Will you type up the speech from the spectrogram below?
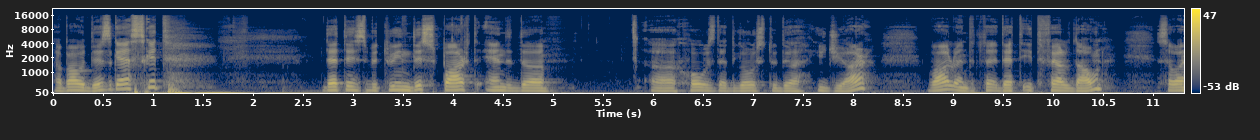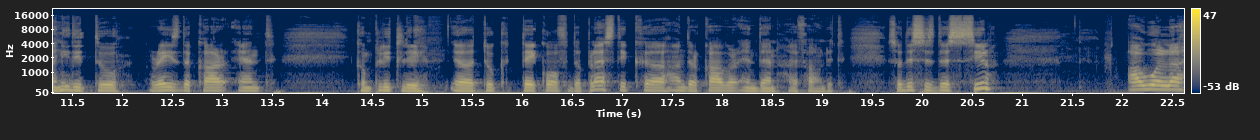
about this gasket. That is between this part and the uh, hose that goes to the EGR valve and th that it fell down. So I needed to raise the car and completely uh, took take off the plastic uh, undercover and then I found it. So this is the seal. I will uh,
